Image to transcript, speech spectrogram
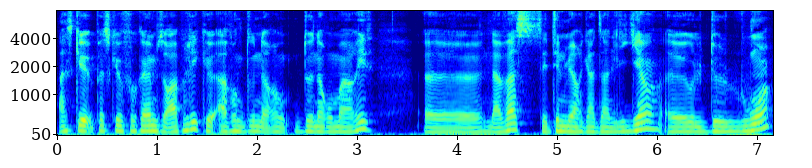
Parce que parce qu'il faut quand même se rappeler qu'avant que Donnar- Donnarumma arrive, euh, Navas, c'était le meilleur gardien de Ligue 1, euh, de loin.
